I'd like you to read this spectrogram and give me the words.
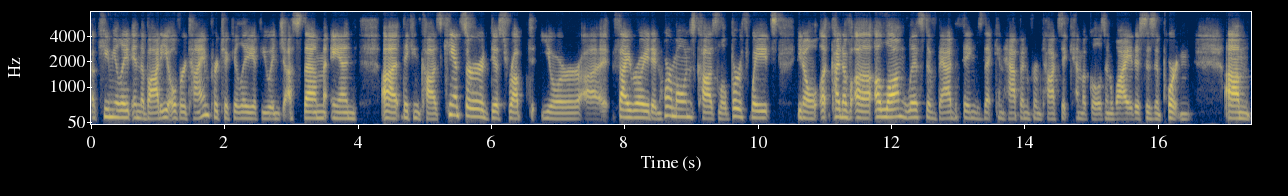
accumulate in the body over time, particularly if you ingest them, and uh, they can cause cancer, disrupt your uh, thyroid and hormones, cause low birth weights, you know, kind of a, a long list of bad things that can happen from toxic chemicals and why this is important. Um,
